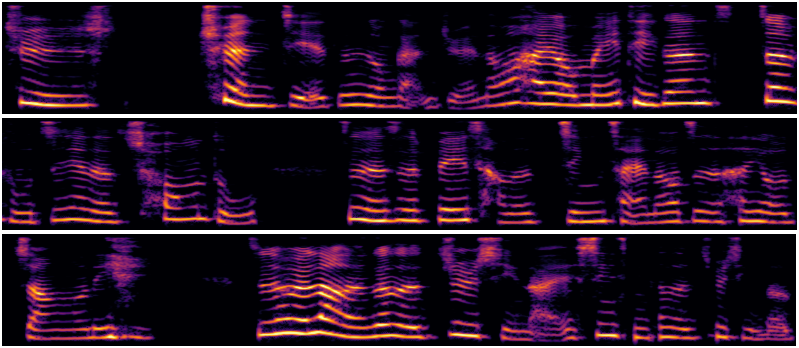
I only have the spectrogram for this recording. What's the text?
去劝解的那种感觉。然后还有媒体跟政府之间的冲突。真的是非常的精彩，然后真的很有张力，就是会让人跟着剧情来，心情跟着剧情的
